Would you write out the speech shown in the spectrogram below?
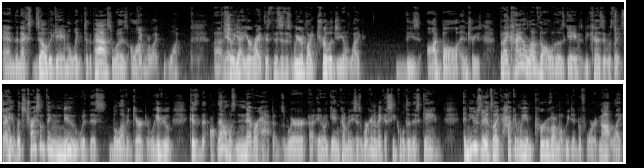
And the next Zelda game, A Link to the Past, was a lot Yep. more like one. Uh, So Yeah. yeah, you're right. This this is this weird like trilogy of like these oddball entries. But I kind of loved all of those games because it was like, Same. hey, let's try something new with this beloved character. We'll give you because th- that almost never happens where uh, you know a game company says we're going to make a sequel to this game, and usually Yeah. it's like, how can we improve on what we did before? Not like,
